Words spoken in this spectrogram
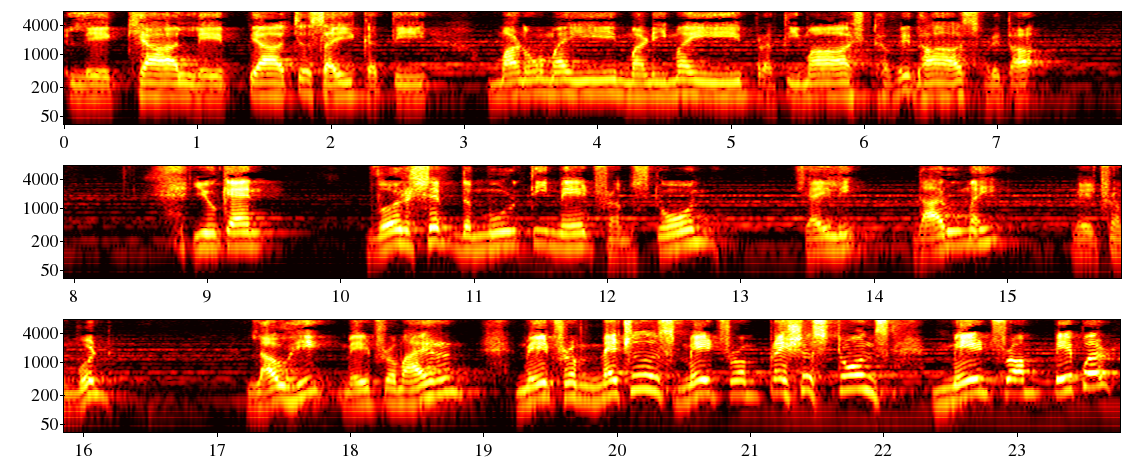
Lekhya, Lepya, Saikati, मणोमयी मणिमयी प्रतिमाष्टविधा smrita. You can worship the murti made from stone, shaili, darumai, made from wood, lauhi, made from iron, made from metals, made from precious stones, made from paper.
